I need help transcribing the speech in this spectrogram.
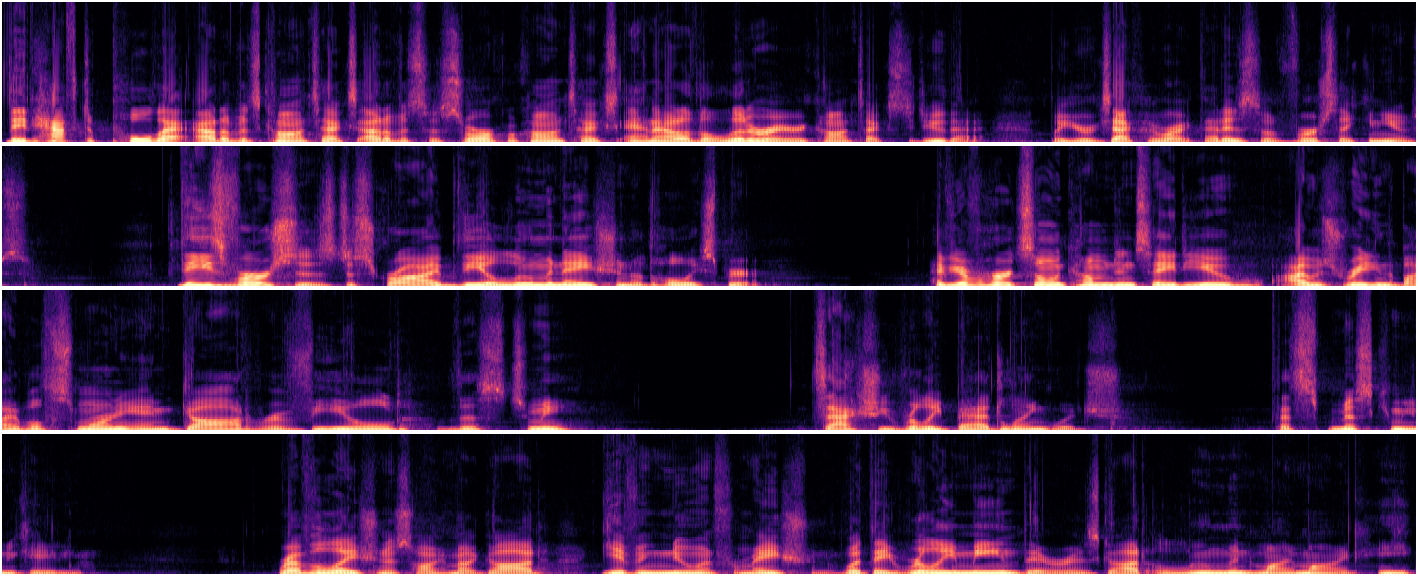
They'd have to pull that out of its context, out of its historical context, and out of the literary context to do that. But you're exactly right. That is a verse they can use. These verses describe the illumination of the Holy Spirit. Have you ever heard someone come and say to you, I was reading the Bible this morning and God revealed this to me? It's actually really bad language. That's miscommunicating. Revelation is talking about God giving new information. What they really mean there is God illumined my mind. He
